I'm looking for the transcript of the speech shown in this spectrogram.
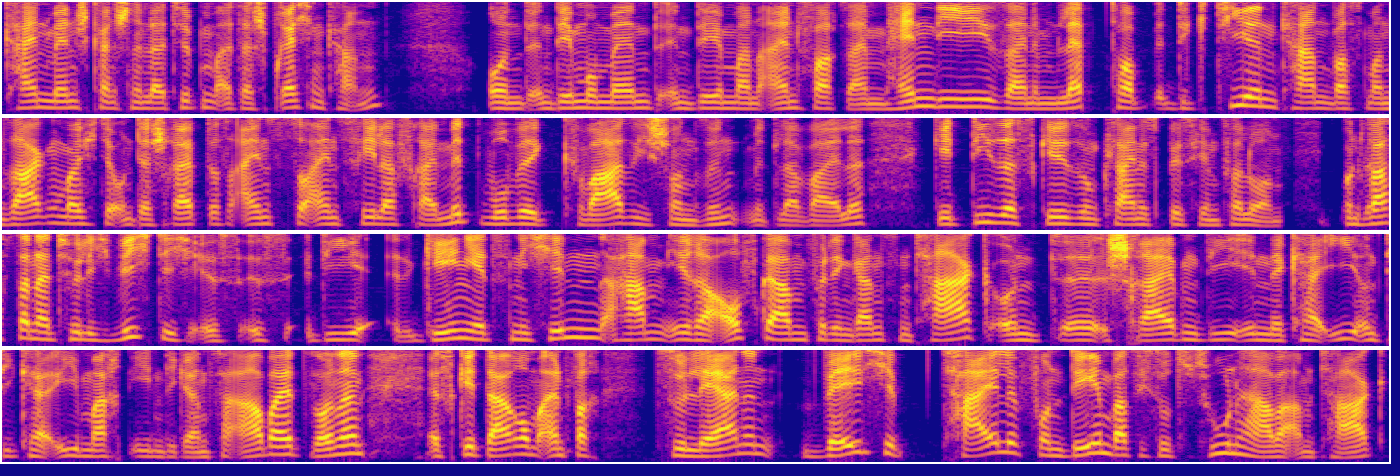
kein Mensch kann schneller tippen, als er sprechen kann. Und in dem Moment, in dem man einfach seinem Handy, seinem Laptop diktieren kann, was man sagen möchte und der schreibt das eins zu eins fehlerfrei mit, wo wir quasi schon sind mittlerweile, geht dieser Skill so ein kleines bisschen verloren. Und was dann natürlich wichtig ist, ist, die gehen jetzt nicht hin, haben ihre Aufgaben für den ganzen Tag und äh, schreiben die in eine KI und die KI macht ihnen die ganze Arbeit, sondern es geht darum einfach zu lernen, welche Teile von dem, was ich so zu tun habe am Tag,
